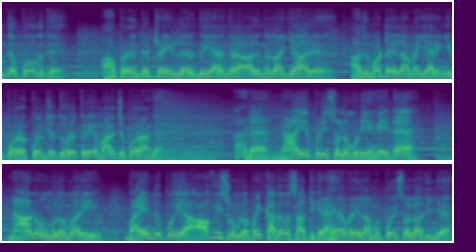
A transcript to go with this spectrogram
எங்க போகுது? அப்புறம் இந்த ட்ரெயின்ல இருந்து இறங்குற ஆளுங்கெல்லாம் யாரு? அது மட்டும் இல்லாம இறங்கி போற கொஞ்ச தூரத்திலேயே மறைஞ்சு போறாங்க. அட நான் எப்படி சொல்ல முடியுங்க இத? நானும் உங்களை மாதிரி பயந்து போய் ஆபீஸ் ரூம்ல போய் கதவை சாத்திக்கிறேன். தேவையில்லாம போய் சொல்லாதீங்க.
